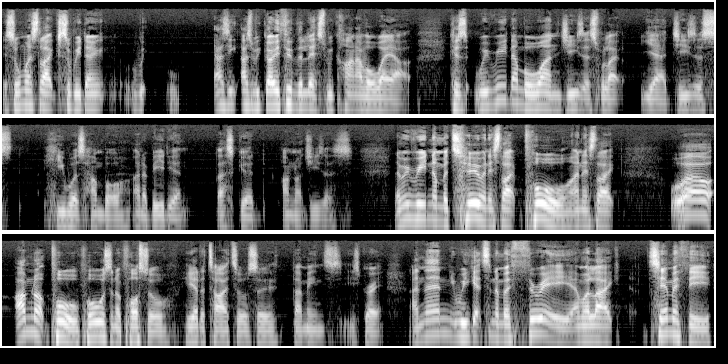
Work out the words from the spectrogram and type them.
It's almost like so we don't, we, as, he, as we go through the list, we can't have a way out. Because we read number one, Jesus, we're like, yeah, Jesus, he was humble and obedient. That's good. I'm not Jesus. Then we read number two, and it's like Paul, and it's like, well, I'm not Paul. Paul's an apostle. He had a title, so that means he's great. And then we get to number three, and we're like, Timothy.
